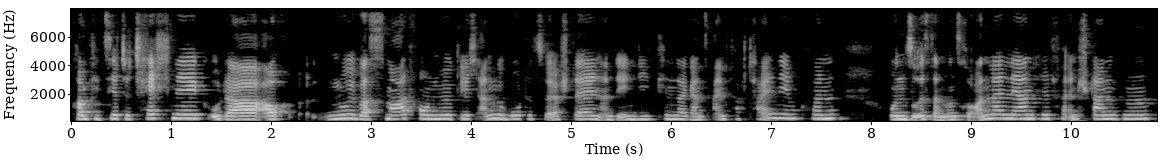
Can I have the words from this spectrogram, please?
komplizierte Technik oder auch nur über Smartphone möglich, Angebote zu erstellen, an denen die Kinder ganz einfach teilnehmen können. Und so ist dann unsere Online-Lernhilfe entstanden.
